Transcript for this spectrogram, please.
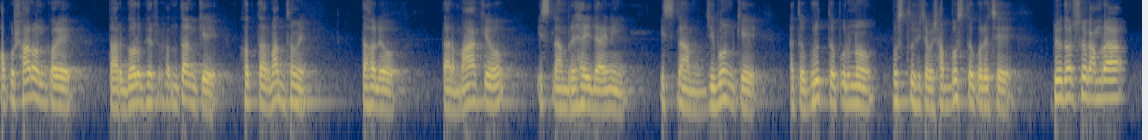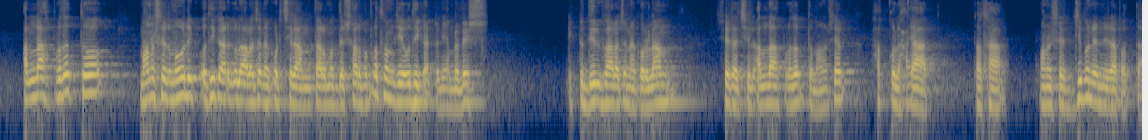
অপসারণ করে তার গর্ভের সন্তানকে হত্যার মাধ্যমে, তাহলেও তার মাকেও ইসলাম রেহাই দেয়নি। ইসলাম জীবনকে এত গুরুত্বপূর্ণ বস্তু হিসেবে সাব্যস্ত করেছে। প্রিয় দর্শক, আমরা আল্লাহ প্রদত্ত মানুষের মৌলিক অধিকারগুলো আলোচনা করছিলাম, তার মধ্যে সর্বপ্রথম যে অধিকারটা নিয়ে আমরা বেশ একটু দীর্ঘ আলোচনা করলাম, সেটা ছিল আল্লাহ প্রদত্ত মানুষের হাক্কুল হায়াত তথা মানুষের জীবনের নিরাপত্তা।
